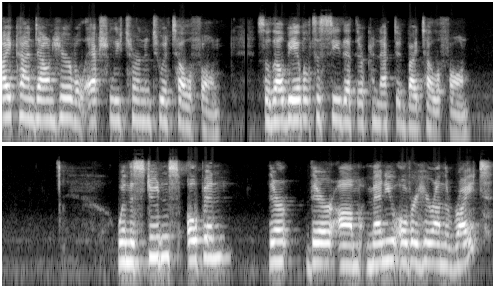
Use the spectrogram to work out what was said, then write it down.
icon down here will actually turn into a telephone. So they'll be able to see that they're connected by telephone. When the students open their, their um, menu over here on the right,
